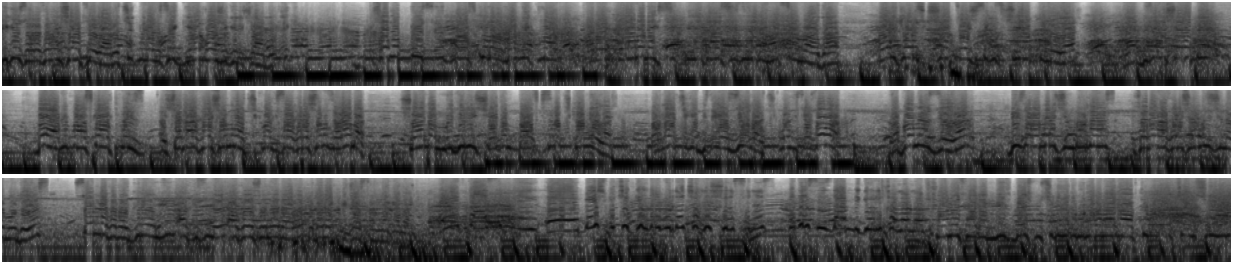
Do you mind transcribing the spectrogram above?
Bir gün sonra falan işe atıyorlardı. Çıkmayacağız desek yine o şekilde işe atıyorduk. İçeride bir sürü baskı var, mimik var. Hani eleman eksikliği, yetersizliği, hani hat safhada. 12-13 kişi yaptığı işi 8 kişi yaptırıyorlar. Yani bize aşağıya bir bayağı bir baskı altındayız. Aşağıda arkadaşlarımız var, çıkmak isteyen arkadaşlarımız var ama şu anda müdürün şeyden baskısına çıkamıyorlar. Onlar çıkıyor, bize yazıyorlar, çıkmak istiyoruz ama yapamıyoruz diyorlar. Biz de onlar için buradayız. İçeride arkadaşlarımız için de buradayız. Sonuna kadar grevimizin arkasında arkadaşlarımızla beraber burada bekleyeceğiz sonuna kadar. Evet Kasım Bey 5,5 yıldır burada çalışıyorsunuz. Bir de sizden bir görüş alalım. Şöyle söyleyeyim, biz 5,5 yıldır burada ben hala aktif olarak çalışıyorum.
